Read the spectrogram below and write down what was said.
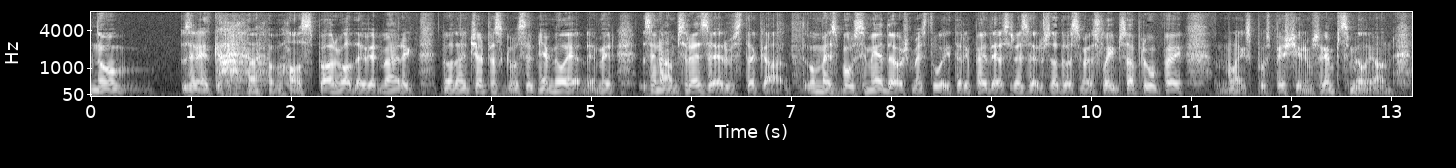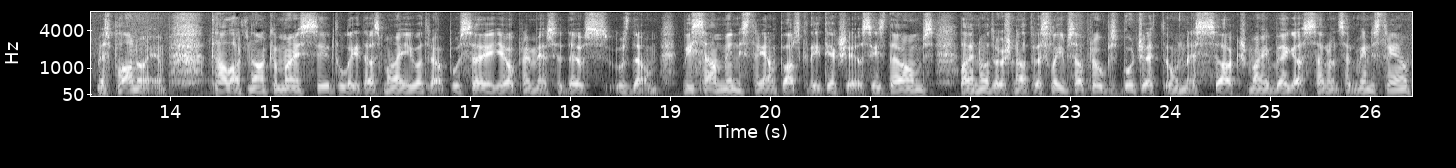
Nu, Ziniet, kā valsts pārvaldē vienmēr ir no 14,7 miljardiem ir zināmas rezerves. Kā, mēs būsim iedevuši, mēs tūlīt arī pēdējās rezerves atdosim veselības aprūpei. Man liekas, būs piešķīrums 11 miljoni. Mēs plānojam. Tālāk nākamais ir tūlītās māja otrā pusē. Jau premjerministrs ir devis uzdevumu visām ministrijām pārskatīt iekšējos izdevumus, lai nodrošinātu veselības aprūpes budžetu. Un es sākšu māja beigās sarunas ar ministrijām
